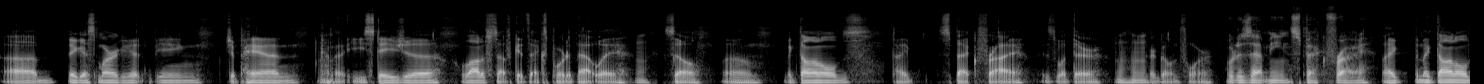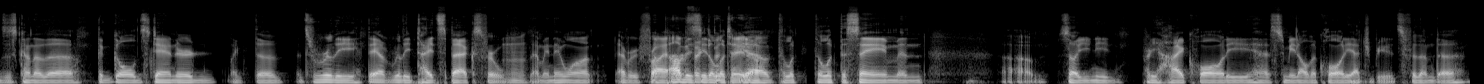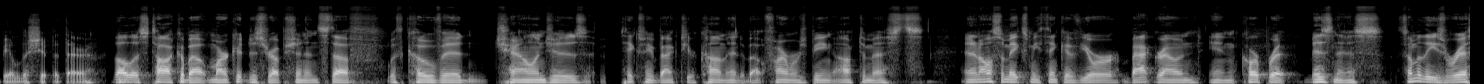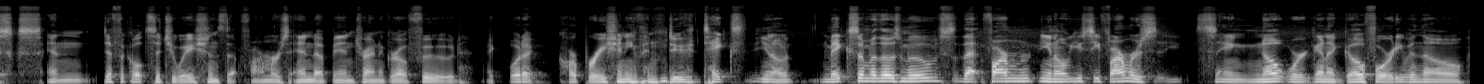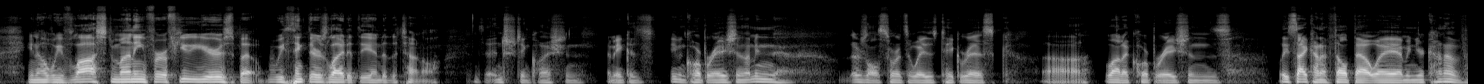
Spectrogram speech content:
uh, biggest market being Japan, kind of East Asia. A lot of stuff gets exported that way. So um, McDonald's type spec fry is what they're they're going for What does that mean? Spec fry. like the McDonald's is kind of the the gold standard. Like the it's really they have really tight specs for. I mean, they want every fry obviously to look potato. yeah to look to look the same, and um, so you need pretty high quality. It has to meet all the quality attributes for them to be able to ship it there. With all this talk about market disruption and stuff with COVID challenges takes me back to your comment about farmers being optimists. And it also makes me think of your background in corporate business. Some of these risks and difficult situations that farmers end up in trying to grow food. Like what a corporation even do takes, you know, make some of those moves that farm, you know, you see farmers saying, no, we're going to go for it, even though, you know, we've lost money for a few years, but we think there's light at the end of the tunnel. It's an interesting question. I mean, because even corporations, I mean, there's all sorts of ways to take risk. Uh, a lot of corporations, at least I kind of felt that way. I mean, you're kind of,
